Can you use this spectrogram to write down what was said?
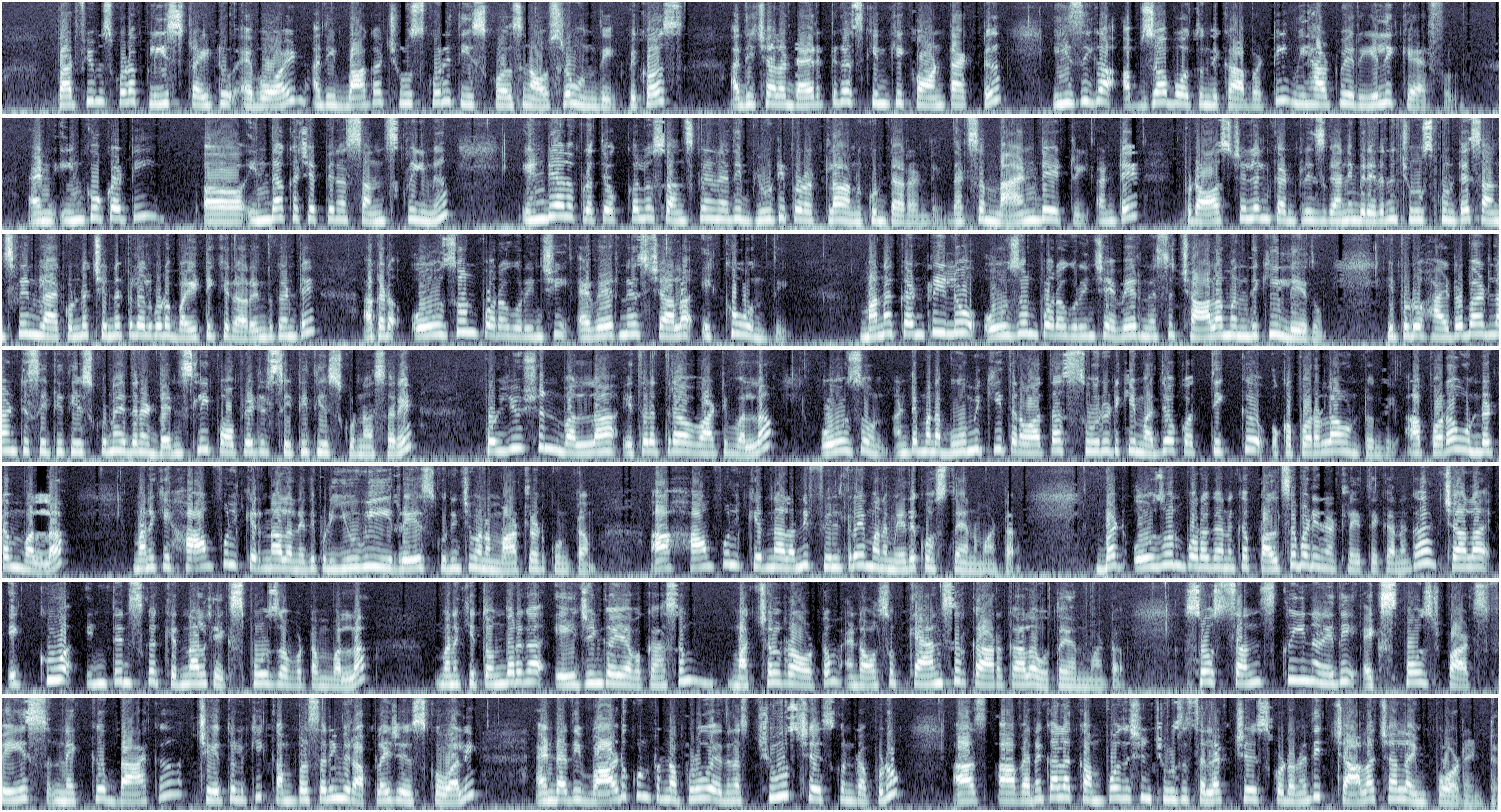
పర్ఫ్యూమ్స్ కూడా ప్లీజ్ ట్రై టు అవాయిడ్ అది బాగా చూసుకొని తీసుకోవాల్సిన అవసరం ఉంది. బికాస్ అది చాలా డైరెక్ట్గా స్కిన్కి కాంటాక్ట్ ఈజీగా అబ్జర్బ్ అవుతుంది కాబట్టి we have to be really careful and ఇంకొకటి ఇందాక చెప్పిన సన్ స్క్రీన్ ఇండియాలో ప్రతి ఒక్కరు సన్ స్క్రీన్ అనేది బ్యూటీ ప్రొడక్ట్ లా అనుకుంటారండి. దట్స్ అ మ్యాండేటరీ అంటే ఇప్పుడు ఆస్ట్రేలియన్ కంట్రీస్ కానీ మీరు ఏదైనా చూసుకుంటే సన్ స్క్రీన్ లేకుండా చిన్నపిల్లలు కూడా బయటికి రారు. ఎందుకంటే అక్కడ ఓజోన్ పొర గురించి అవేర్నెస్ చాలా ఎక్కువ ఉంది. మన కంట్రీలో ఓజోన్ పొర గురించి అవేర్నెస్ చాలా మందికి లేదు. ఇప్పుడు హైదరాబాద్ లాంటి సిటీ తీసుకున్నా ఏదైనా డెన్స్లీ పాపులేటెడ్ సిటీ తీసుకున్నా సరే పొల్యూషన్ వల్ల ఇతరత్ర వాటి వల్ల ఓజోన్ అంటే మన భూమికి తర్వాత సూర్యుడికి మధ్య ఒక థిక్ ఒక పొరలా ఉంటుంది. ఆ పొర ఉండటం వల్ల మనకి హార్మ్ఫుల్ కిరణాలు అనేది ఇప్పుడు యూవీ రేస్ గురించి మనం మాట్లాడుకుంటాం. ఆ హార్మ్ఫుల్ కిరణాలన్నీ ఫిల్టర్ అయి మన మీదకి వస్తాయి అన్నమాట. బట్ ఓజోన్ పొర కనుక పలచబడినట్లయితే కనుక చాలా ఎక్కువ ఇంటెన్స్గా కిరణాలకు ఎక్స్పోజ్ అవ్వటం వల్ల మనకి తొందరగా ఏజింగ్ అయ్యే అవకాశం మచ్చలు రావటం అండ్ ఆల్సో క్యాన్సర్ కారకాలు అవుతాయి అన్నమాట. సో సన్ స్క్రీన్ అనేది exposed parts face neck back చేతులకి కంపల్సరీ మీరు అప్లై చేసుకోవాలి. అండ్ అది వాడుకుంటున్నప్పుడు ఏదైనా చూస్ చేసుకున్నప్పుడు ఆ వెనకాల కంపోజిషన్ చూసి సెలెక్ట్ చేసుకోవడం అనేది చాలా చాలా ఇంపార్టెంట్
